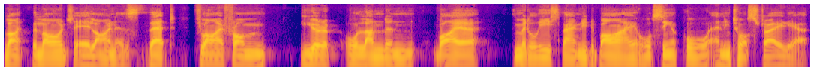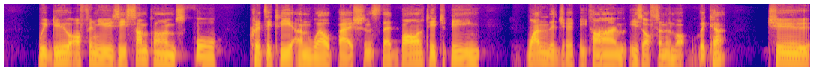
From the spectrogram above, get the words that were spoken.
like the large airliners that fly from Europe or London via the Middle East, namely Dubai or Singapore, and into Australia. We do often use these sometimes for critically unwell patients. That advantage being one, the journey time is often a lot quicker. Two,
